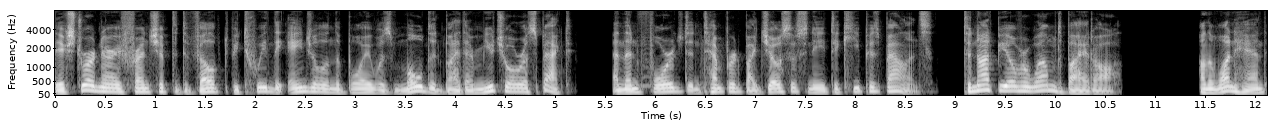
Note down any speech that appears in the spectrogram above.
The extraordinary friendship that developed between the angel and the boy was molded by their mutual respect, and then forged and tempered by Joseph's need to keep his balance, to not be overwhelmed by it all. On the one hand,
